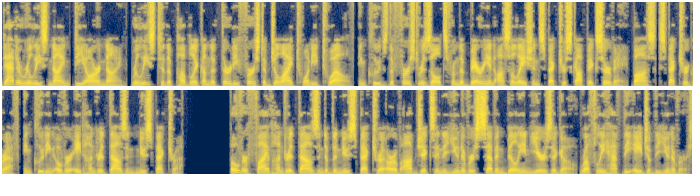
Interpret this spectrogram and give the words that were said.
Data Release 9 DR9, released to the public on 31 July 2012, includes the first results from the Baryon Oscillation Spectroscopic Survey spectrograph, including over 800,000 new spectra. Over 500,000 of the new spectra are of objects in the universe 7 billion years ago roughly half the age of the universe.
